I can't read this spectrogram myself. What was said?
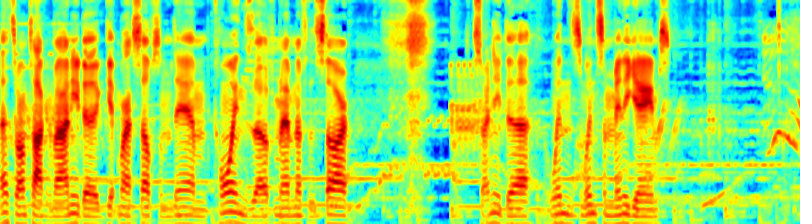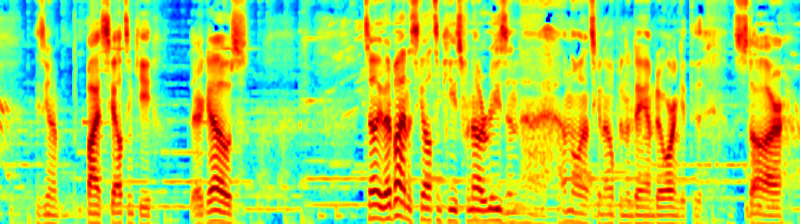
That's what I'm talking about. I need to get myself some damn coins, though, from having enough of the star. So I need to win, win some mini games. He's going to buy a skeleton key. There it goes. Tell you, they're buying the skeleton keys for no reason. I'm the one that's going to open the damn door and get the, the star.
